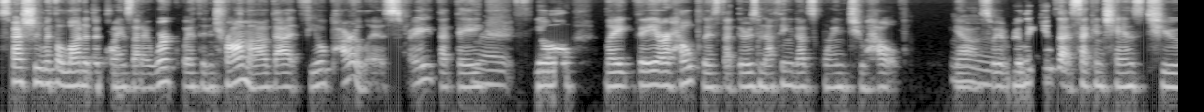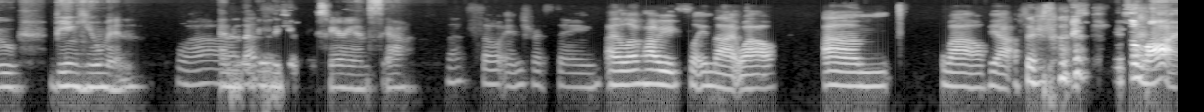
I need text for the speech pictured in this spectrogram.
especially with a lot of the clients that i work with in trauma that feel powerless right? That they right. feel like they are helpless that there's nothing that's going to help. Yeah mm. so it really gives that second chance to being human wow and living the human experience yeah. That's so interesting. I love how you explain that. Wow um, wow, yeah, there's it's a lot.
